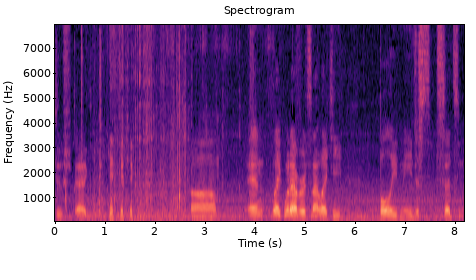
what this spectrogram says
douchebag. um, and like whatever, it's not like he bullied me. He just said some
